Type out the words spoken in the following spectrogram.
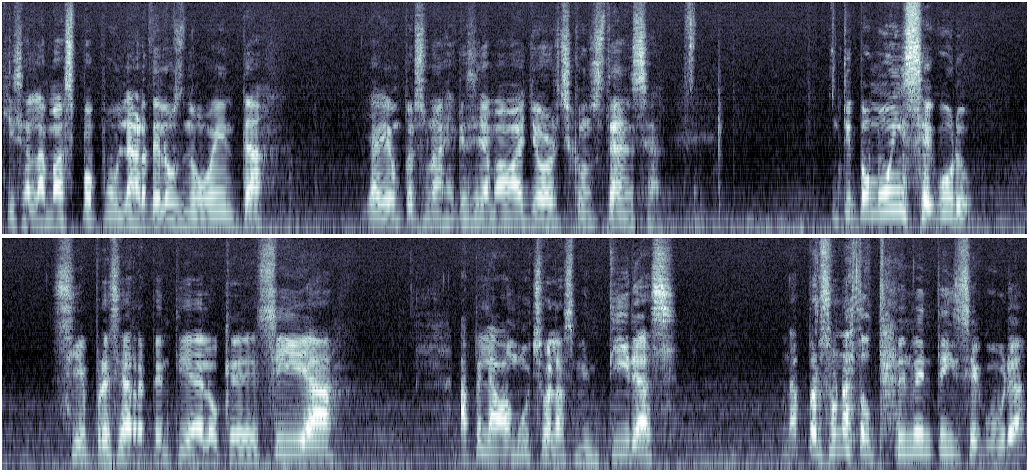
quizá la más popular de los 90, y había un personaje que se llamaba George Constanza. Un tipo muy inseguro, siempre se arrepentía de lo que decía, apelaba mucho a las mentiras, una persona totalmente insegura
